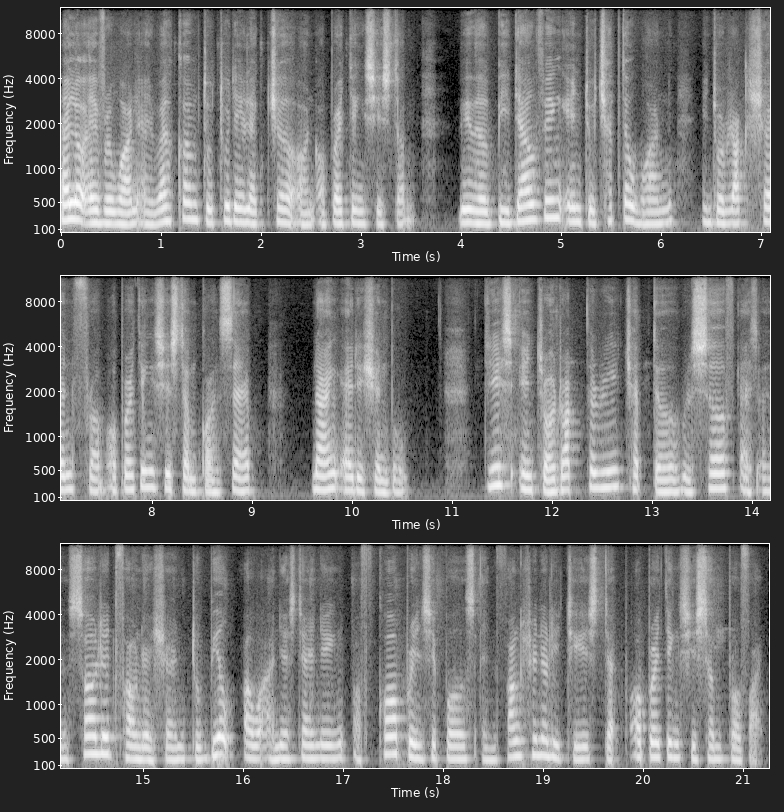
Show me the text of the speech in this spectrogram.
Hello everyone and welcome to today's lecture on operating system. We will be delving into chapter 1, Introduction from Operating System Concept, 9th edition book. This introductory chapter will serve as a solid foundation to build our understanding of core principles and functionalities that operating system provide.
